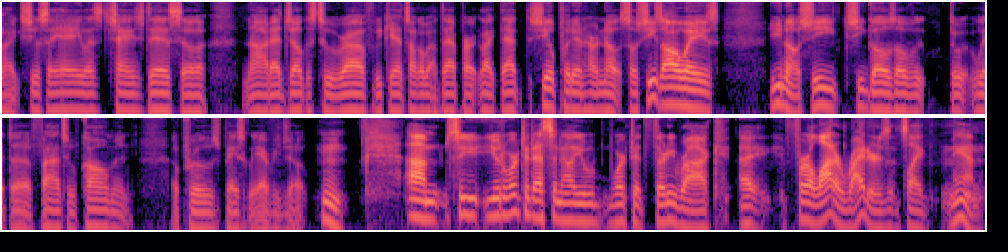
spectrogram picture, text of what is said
Like she'll say, "Hey, let's change this," or "Nah, that joke is too rough. We can't talk about that part." Like that, she'll put in her notes. So she's always, you know, she she goes over through with a fine tooth comb and approves basically every joke. Hmm. Um, so you you had worked at SNL, you worked at Thirty Rock. Uh, for a lot of writers, it's like, man,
